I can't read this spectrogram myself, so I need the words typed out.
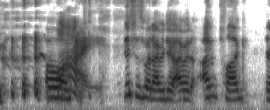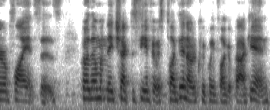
Oh, Why? this is what I would do. I would unplug their appliances, but then when they checked to see if it was plugged in, I would quickly plug it back in.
